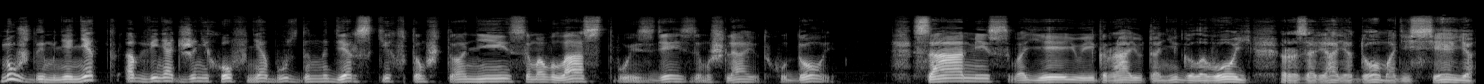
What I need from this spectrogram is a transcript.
Нужды мне нет обвинять женихов необузданно дерзких в том, что они, самовластвуя, здесь замышляют худое. Сами своею играют они головой, разоряя дом Одиссея,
